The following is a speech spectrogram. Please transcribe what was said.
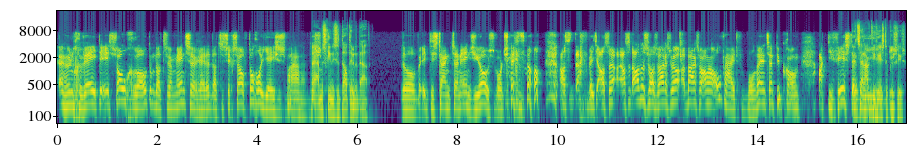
hun geweten is zo groot omdat ze mensen redden dat ze zichzelf toch al Jezus wanen. Dus, nou ja, misschien is het dat inderdaad. Bedoel, het is, zijn, het zijn NGO's, wordt gezegd wel. Als het, weet je, als, als het anders was, waren ze wel, waren ze wel aan de overheid verbonden. En het zijn natuurlijk gewoon activisten. Het zijn die- activisten, die- precies.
